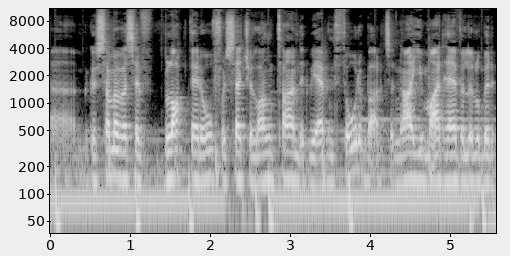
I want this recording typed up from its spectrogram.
uh, because some of us have blocked that off for such a long time that we haven't thought about it. So now you might have a little bit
